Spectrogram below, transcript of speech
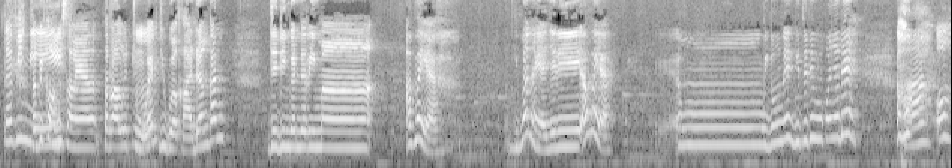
Tapi nih Tapi kalau misalnya terlalu cuek juga kadang kan jadi nggak nerima apa ya? Gimana ya? Jadi apa ya? Em, bingung deh gitu deh pokoknya deh. oh, Ah. oh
